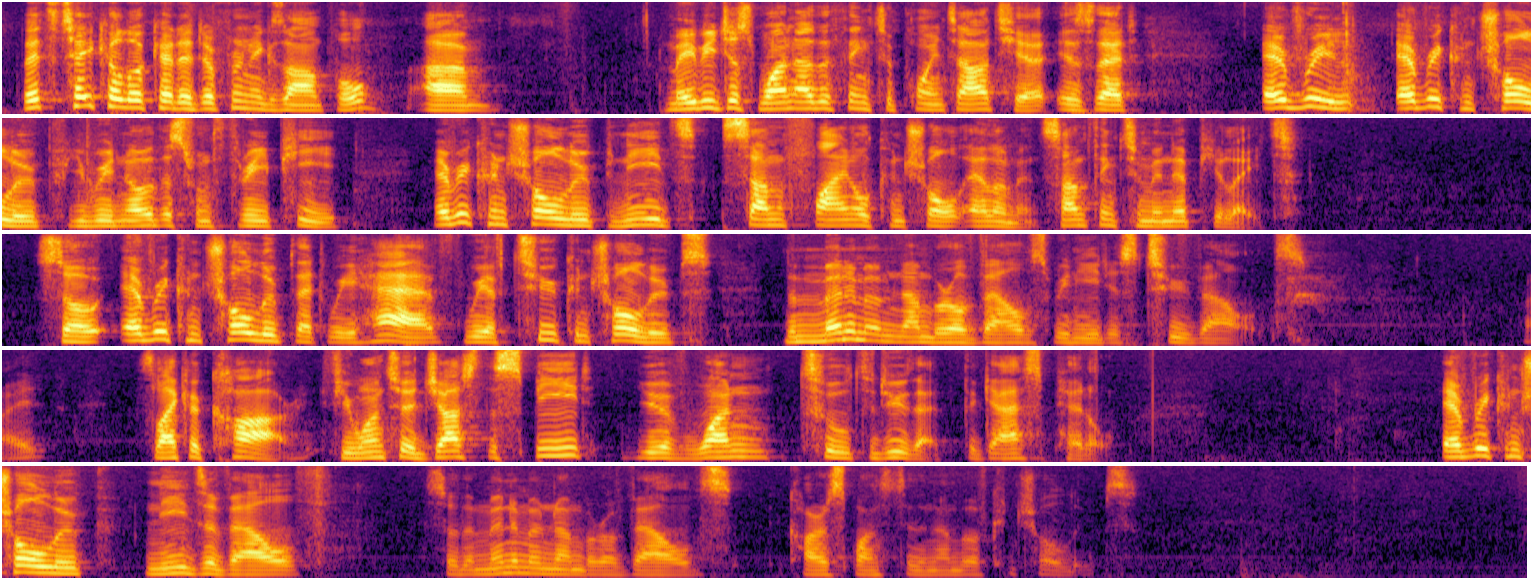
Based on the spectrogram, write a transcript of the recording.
Let's take a look at a different example. Um, maybe just one other thing to point out here is that every, every control loop, we know this from 3P, every control loop needs some final control element, something to manipulate. So every control loop that we have, we have two control loops. The minimum number of valves we need is two valves, right? It's like a car. If you want to adjust the speed, you have one tool to do that, the gas pedal. Every control loop needs a valve, so the minimum number of valves corresponds to the number of control loops.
